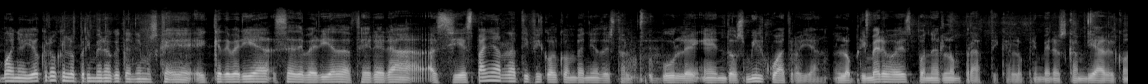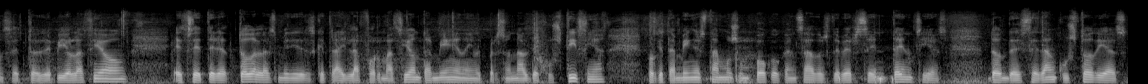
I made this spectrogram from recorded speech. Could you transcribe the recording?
Bueno, yo creo que lo primero que tenemos que, eh, que debería, se debería de hacer era, si España ratificó el convenio de Estambul en, en 2004 ya, lo primero es ponerlo en práctica, lo primero es cambiar el concepto de violación, etcétera, todas las medidas que trae la formación también en el personal de justicia, porque también estamos un poco cansados de ver sentencias donde se dan custodias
